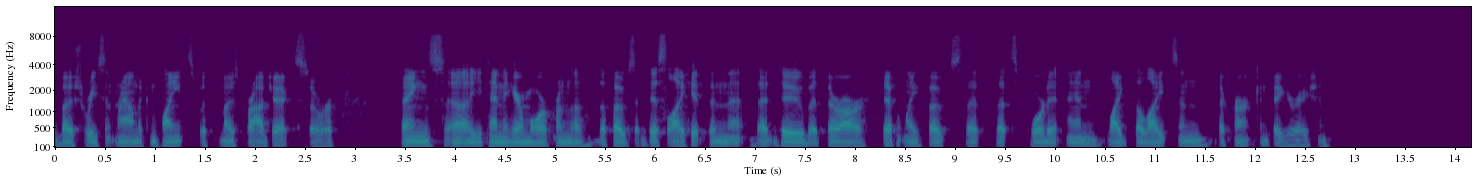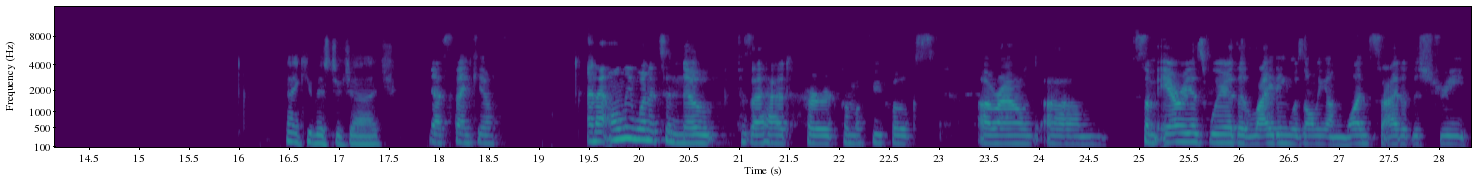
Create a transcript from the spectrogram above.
the most recent round of complaints with most projects or things. Uh, you tend to hear more from the, the folks that dislike it than that, that do, but there are definitely folks that, that support it and like the lights in the current configuration. Thank you, Mr. Judge. Yes, thank you. And I only wanted to note, because I had heard from a few folks around um, some areas where the lighting was only on one side of the street,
